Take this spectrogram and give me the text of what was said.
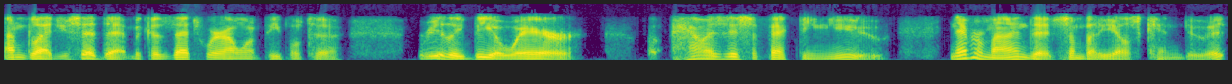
I'm glad you said that because that's where I want people to really be aware. How is this affecting you? Never mind that somebody else can do it.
